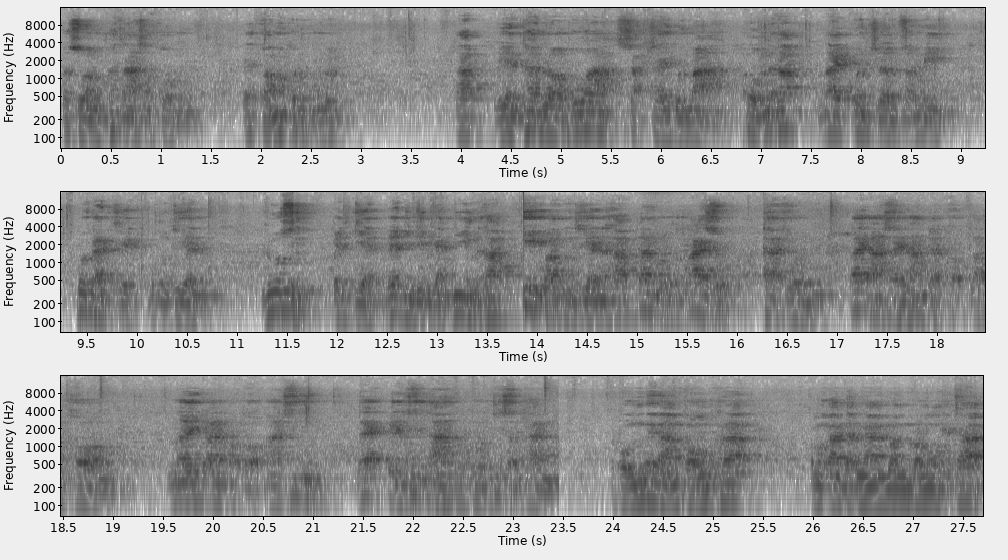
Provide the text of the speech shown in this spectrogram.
กระทรวงพัฒนาสังคม และความมั่นคงของมนุษย์ครับเรียนท่านรองผู้ว่าศักดิ์ชัยบุญมา ผมนะครับนายพลเฉลิมสามีผู้การเขตบางขุนเทียน รู้สึกเป็นเกียรติและยินดีเป็นอย่างยิ่งนะครับ ที่บางขุนเทียนนะครับตั้งอยู่ใต้สุดประชาชนได้อาศัยน้ำจากลำคลอง ในการประกอบอาชีพและเป็นเส้นทางของคนที่สำคัญ ผมในนามของคณะกรรมการจัดงานวันประมงแห่งชาติ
